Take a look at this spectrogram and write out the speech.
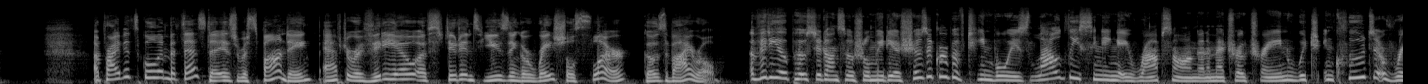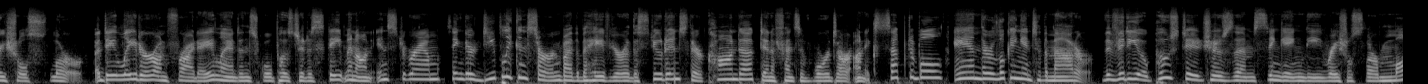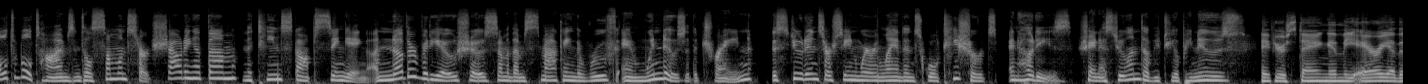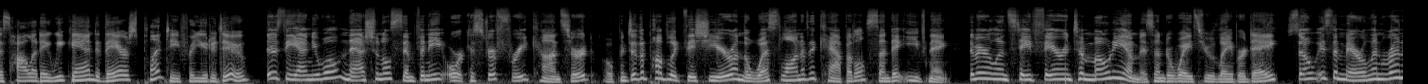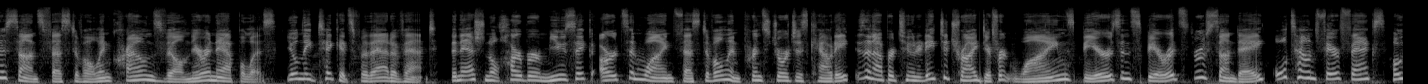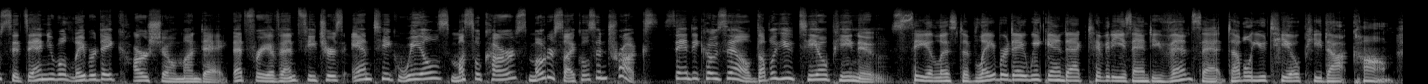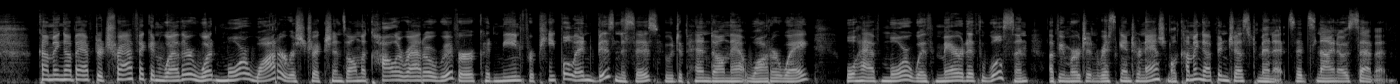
A private school in Bethesda is responding after a video of students using a racial slur goes viral. A video posted on social media shows a group of teen boys loudly singing a rap song on a metro train, which includes a racial slur. A day later, on Friday, Landon School posted a statement on Instagram saying they're deeply concerned by the behavior of the students, their conduct and offensive words are unacceptable, and they're looking into the matter. The video posted shows them singing the racial slur multiple times until someone starts shouting at them and the teens stop singing. Another video shows some of them smacking the roof and windows of the train. The students are seen wearing Landon School t-shirts and hoodies. Shayna Estulin, WTOP News. If you're staying in the area this holiday weekend, there's plenty for you to do. There's the annual National Symphony Orchestra free concert, open to the public this year on the west lawn of the Capitol Sunday evening. The Maryland State Fair in Timonium is underway through Labor Day. So is the Maryland Renaissance Festival in Crownsville near Annapolis. You'll need tickets for that event. The National Harbor Music, Arts, and Wine Festival in Prince George's County is an opportunity to try different wines, beers, and spirits through Sunday. Old Town Fairfax hosts its annual Labor Day Car Show Monday. That free event features antique wheels, muscle cars, motorcycles, and trucks. Sandy Kozel, WTOP News. See a list of Labor Day weekend activities and events at WTOP.com. Coming up after traffic and weather, what more water restrictions on the Colorado River could mean for people and businesses who depend on that waterway. We'll have more with Meredith Wilson of Emergent Risk International coming up in just minutes. It's 907.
